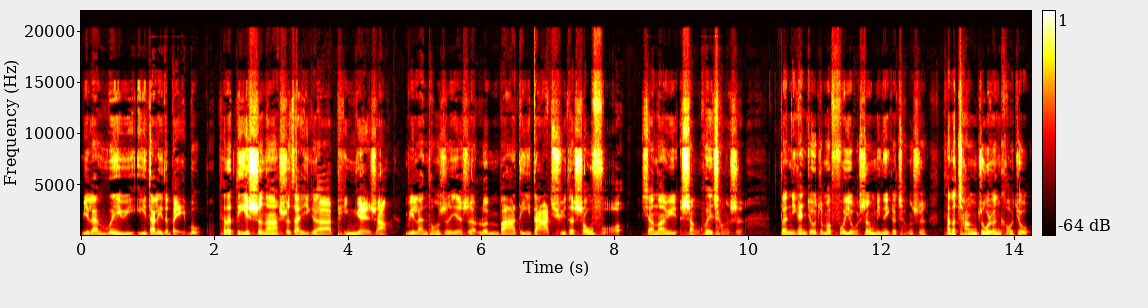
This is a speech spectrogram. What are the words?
米兰位于意大利的北部，它的地势呢是在一个平原上。米兰同时也是伦巴第大区的首府，相当于省会城市。但你看，就这么富有盛名的一个城市，它的常住人口就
